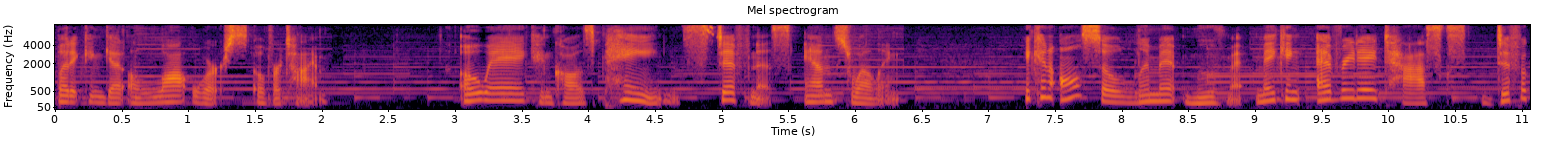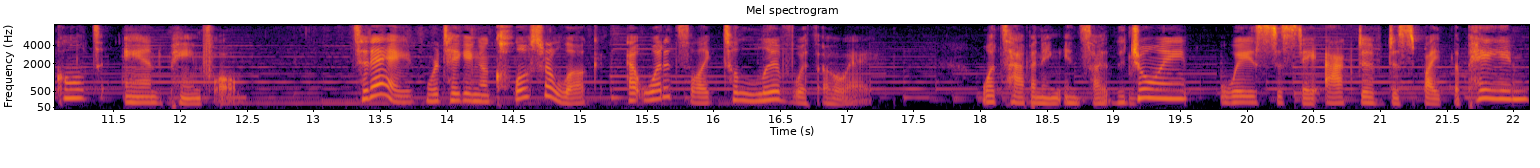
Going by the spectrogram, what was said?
but it can get a lot worse over time. OA can cause pain, stiffness, and swelling. It can also limit movement, making everyday tasks difficult and painful. Today, we're taking a closer look at what it's like to live with OA. What's happening inside the joint, ways to stay active despite the pain,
